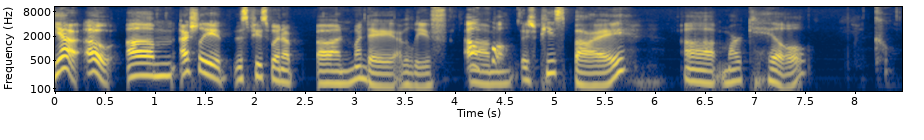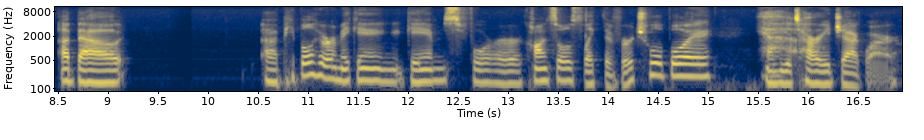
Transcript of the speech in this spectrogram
Yeah, oh, um actually this piece went up on Monday, I believe. Oh, um cool. there's a piece by uh Mark Hill Cool. about uh, people who are making games for consoles like the Virtual Boy and the Atari Jaguar,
